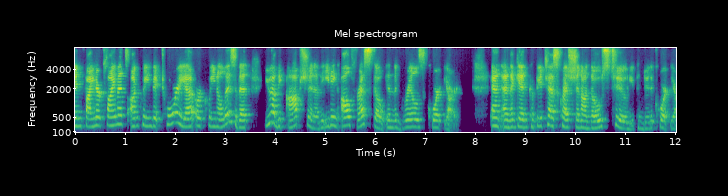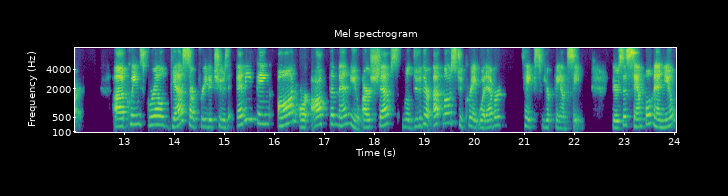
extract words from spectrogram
In finer climates on Queen Victoria or Queen Elizabeth, you have the option of eating al fresco in the grill's courtyard. And, and again, could be a test question on those two. You can do the courtyard. Uh, Queen's Grill guests are free to choose anything on or off the menu. Our chefs will do their utmost to create whatever takes your fancy. Here's a sample menu.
